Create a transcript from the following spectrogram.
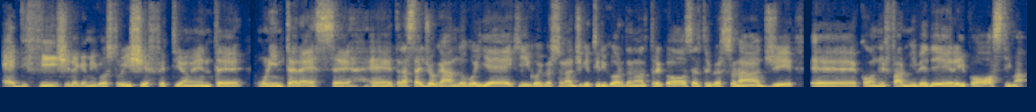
è difficile che mi costruisci effettivamente un interesse. Eh, te la stai giocando con gli echi, con i personaggi che ti ricordano altre cose, altri personaggi, eh, con il farmi vedere i posti, ma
